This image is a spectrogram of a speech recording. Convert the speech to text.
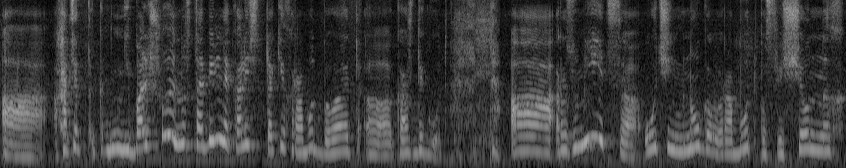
А, хотя небольшое, но стабильное количество таких работ бывает э, каждый год. А, разумеется, очень много работ, посвященных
